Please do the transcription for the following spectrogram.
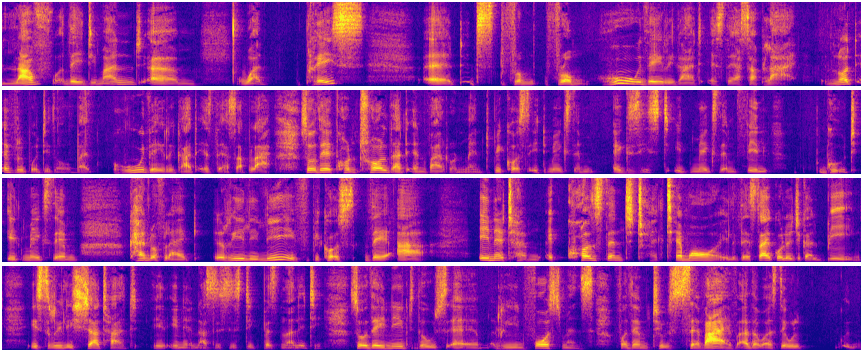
love, they demand um, what praise uh, from from who they regard as their supply. Not everybody though, but who they regard as their supply. So they control that environment because it makes them exist. It makes them feel good. It makes them kind of like really live because they are in a, term, a constant turmoil. The psychological being is really shattered in, in a narcissistic personality. So they need those uh, reinforcements for them to survive. Otherwise, they will,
